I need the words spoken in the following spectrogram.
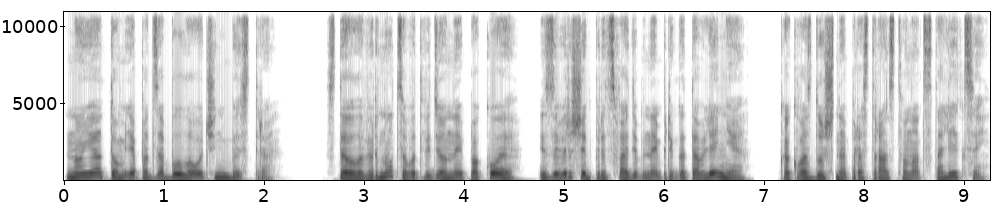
Но и о том я подзабыла очень быстро. Стоило вернуться в отведенные покои и завершить предсвадебное приготовление, как воздушное пространство над столицей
